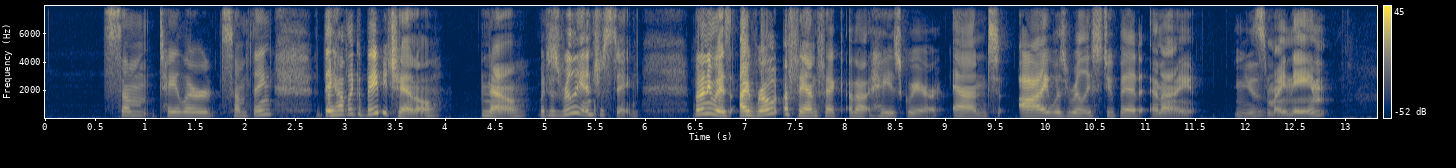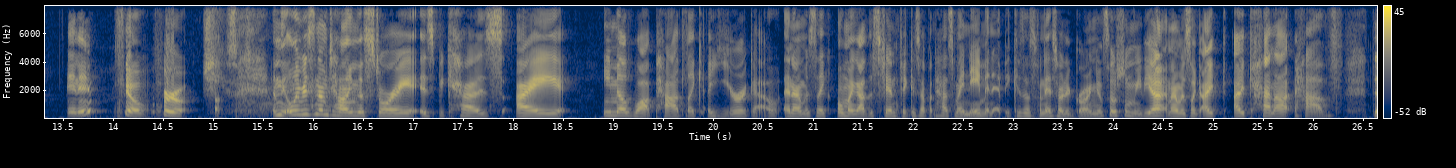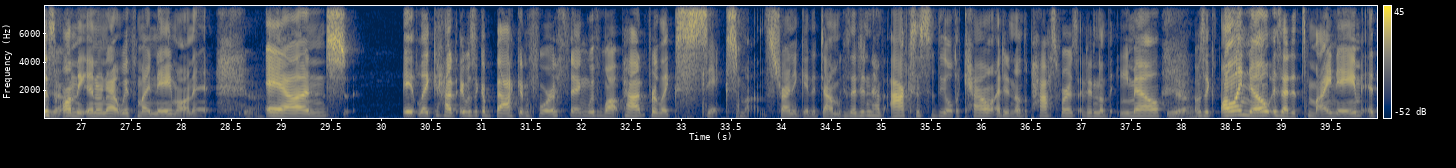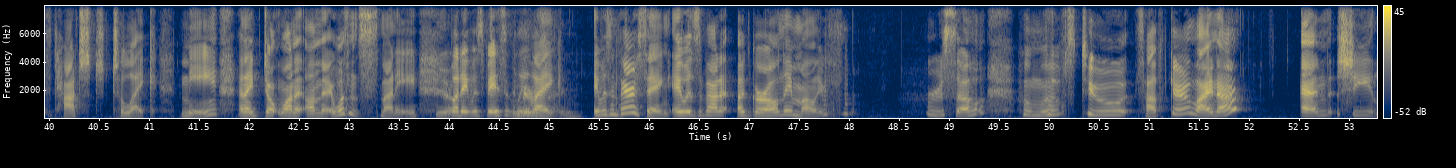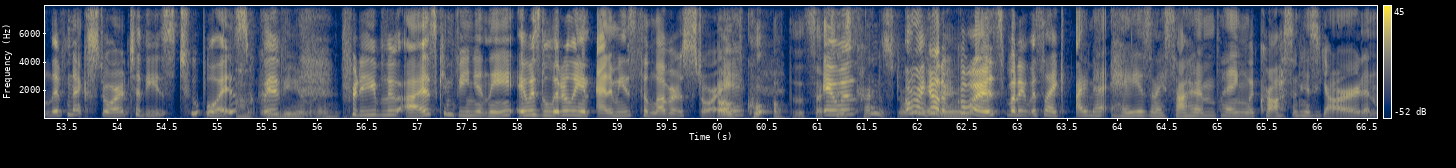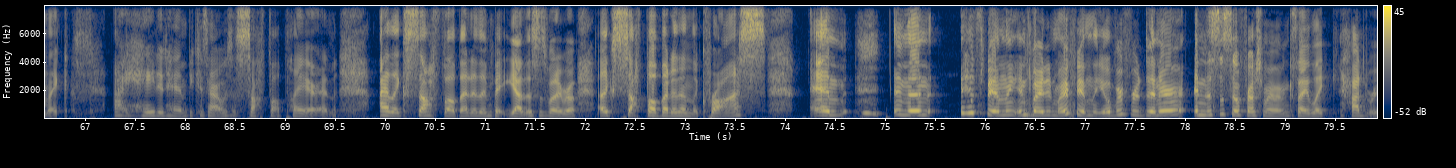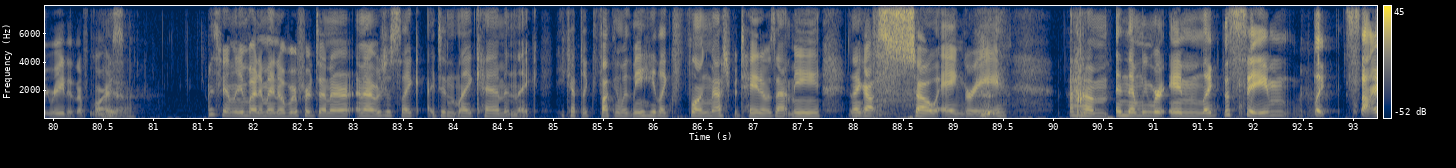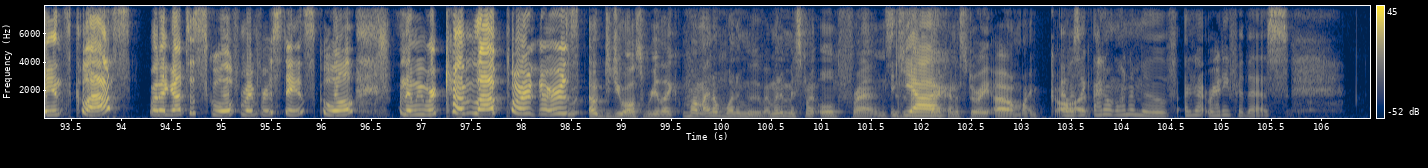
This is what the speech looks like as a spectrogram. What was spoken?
some Taylor something. They have like a baby channel now, which is really interesting. But anyways, I wrote a fanfic about Hayes Grier, and I was really stupid, and I used my name in it. So for Jesus. and the only reason I'm telling this story is because I emailed Wattpad like a year ago and I was like, oh my god, this fanfic is up. and has my name in it because that's when I started growing in social media. And I was like, I, I cannot have this Yeah. on the internet with my name on it. Yeah. And it like had it was like a back and forth thing with Wattpad for like six months trying to get it down because I didn't have access to the old account. I didn't know the passwords. I didn't know the email. Yeah. I was like, all I know is that it's my name. It's attached to like me, and I don't want it on there. It wasn't smutty, Yeah. but it was basically like it was embarrassing. It was about a girl named Molly Russo who moved to South Carolina and she lived next door to these two boys Oh, with pretty blue eyes conveniently. It was literally an enemies to lovers story. Of course. Oh, the sexiest was- kind of story. Oh my god, of course. But it was like I met Hayes and I saw him playing lacrosse in his yard and like I hated him because I was a softball player and I like softball better than yeah, this is what I wrote. I like softball better than lacrosse. And and then his family invited my family over for dinner and this is so fresh in my mind because I like had to reread it of course Yeah. His family invited mine over for dinner and i was just like i didn't like him and like he kept like fucking with me he like flung mashed potatoes at me and i got so angry um and then we were in like the same like science class when i got to school for my first day of school and then we were chem lab partners Oh, did you also? Were you like, Mom? I don't want to move. I'm gonna miss my old friends. Is it Yeah. like that kind of story. Oh my god. i was like i don't want to move i'm not ready for this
